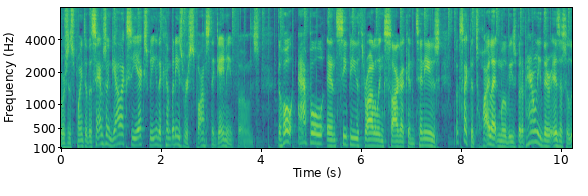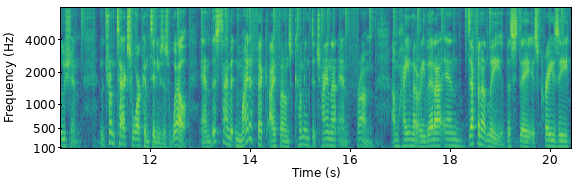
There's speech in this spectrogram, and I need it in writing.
Sources point to the Samsung Galaxy X being the company's response to gaming phones. The whole Apple and CPU throttling saga continues. Looks like the Twilight movies, but apparently there is a solution. And the Trump tax war continues as well, and this time it might affect iPhones coming to China and from. I'm Jaime Rivera, and definitely this day is crazy.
